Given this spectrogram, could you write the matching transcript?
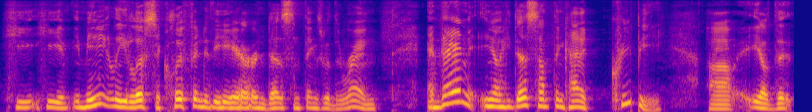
he he immediately lifts a cliff into the air and does some things with the ring, and then you know he does something kind of creepy. Uh, you know, the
